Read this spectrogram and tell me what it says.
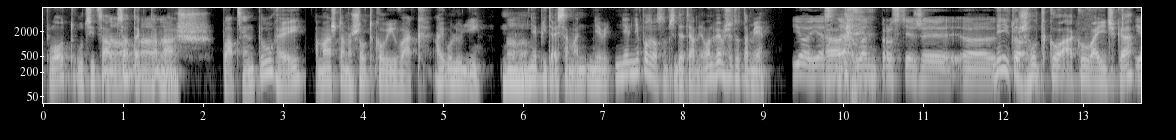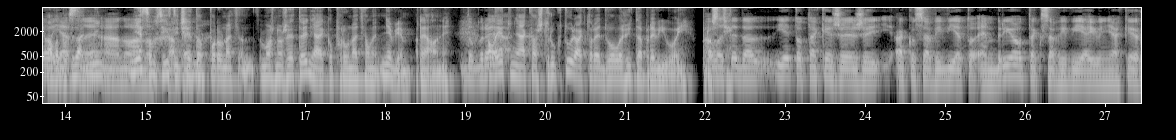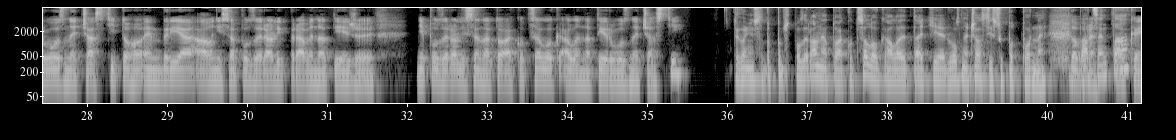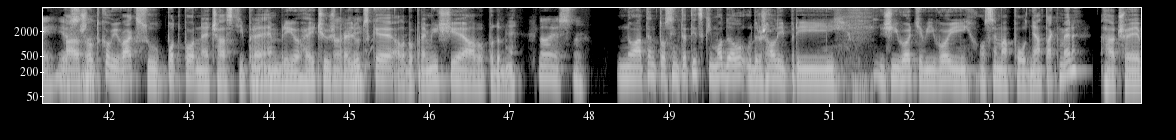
plod u cicavca, no, tak tam áno. máš placentu, hej, a máš tam žltkový vak aj u ľudí. Uh-huh. Nepýtaj sa ma, ne, ne, nepozrel som si detailne, len viem, že to tam je. Jo, jasné, uh, len proste, že... Uh, Není to, to žltko ako vajíčka, jo, alebo teda jasné, teda, nie, áno, nie áno, som si istý, či je to porovnateľné. Možno, že to je nejako porovnateľné, neviem reálne. Dobre. Ale je tu nejaká štruktúra, ktorá je dôležitá pre vývoj. Proste. Ale teda je to také, že, že ako sa vyvíja to embryo, tak sa vyvíjajú nejaké rôzne časti toho embria a oni sa pozerali práve na tie, že nepozerali sa na to ako celok, ale na tie rôzne časti? Tak oni sa to pozerali na to ako celok, ale tie rôzne časti sú podporné. Dobre, Placenta okay, a žltkový vak sú podporné časti pre mm. embryo, hej, či už okay. pre ľudské, alebo pre myšie, alebo podobne. No jasné. No a tento syntetický model udržali pri živote vývoji 8,5 dňa takmer, a čo je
